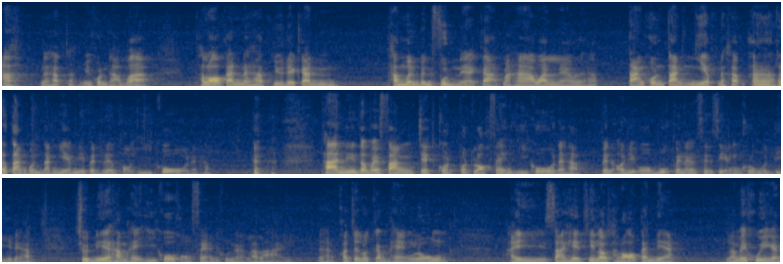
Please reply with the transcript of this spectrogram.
อะนะครับ มีคนถามว่าทะเลาะกันนะครับ อยู่ด้วยกันทำเหมือนเป็นฝุ่นในอากาศมา 5 วันแล้วนะครับ ต่างคนต่างเงียบนะครับอ่าถ้าต่างคนต่างเงียบนี่เป็นเรื่องของอีโก้นะครับถ้าอันนี้ต้องไปฟัง 7 กฎปลดล็อกแฟนอีโก้นะครับ เป็นออดิโอบุ๊กเป็นหนังสือเสียงของครูวูดดี้นะครับ ชุดนี้จะทำให้อีโก้ของแฟนคุณนะละลาย นะครับเขาจะลดกำแพงลงไอสาเหตุที่เราทะเลาะกันเนี่ยแล้วไม่คุยกัน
